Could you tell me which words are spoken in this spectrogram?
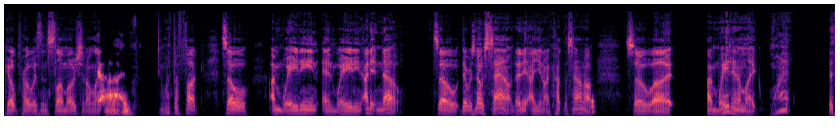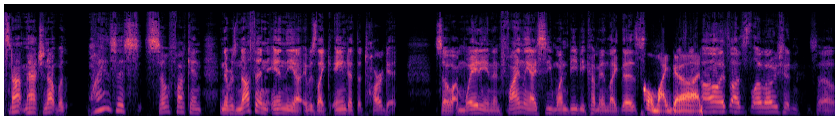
GoPro is in slow motion. I'm like, God. what the fuck? So I'm waiting and waiting. I didn't know. So there was no sound. I didn't, I, you know, I cut the sound off. So, uh, I'm waiting. I'm like, what? It's not matching up with, why is this so fucking, and there was nothing in the, uh, it was like aimed at the target. So I'm waiting and then finally I see one BB come in like this. Oh my was like, god. oh, it's on slow motion. So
